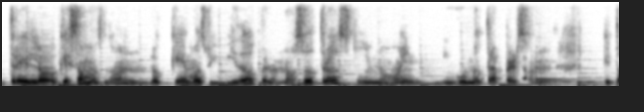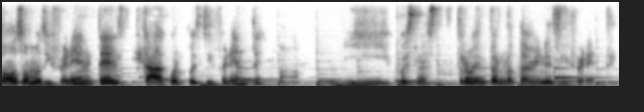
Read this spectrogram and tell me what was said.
entre lo que somos, ¿no? Lo que hemos vivido, pero nosotros y no en ninguna otra persona. Que todos somos diferentes, cada cuerpo es diferente y pues nuestro entorno también es diferente.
